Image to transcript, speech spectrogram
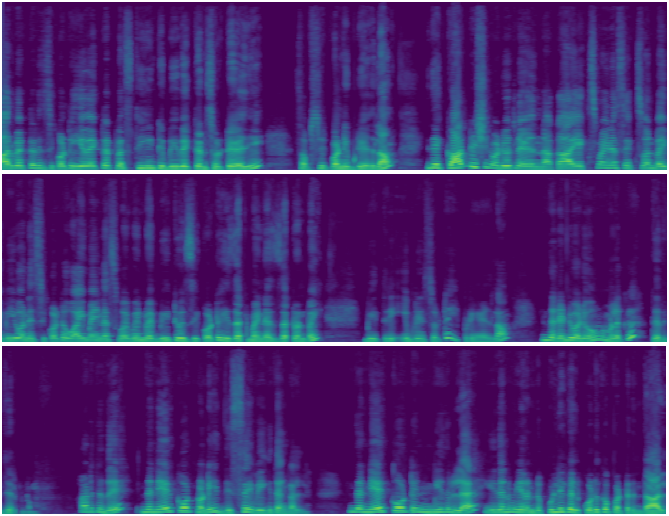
r vector is equal to a vector plus t into b வெக்டர்னு சொல்லிட்டு எழுதி சப்ஸ்டியூட் பண்ணி இப்படி எழுதலாம். இதே கார்டிஷன் வடிவத்தில் எழுதினாக்கா X minus X one by B one is equal to Y minus Y one by B two is equal to Z minus Z one by B three இப்படின்னு சொல்லிட்டு இப்படி எழுதலாம். இந்த ரெண்டு வடிவமும் நம்மளுக்கு தெரிஞ்சிருக்கணும். அடுத்தது இந்த நேர்கோட்டினுடைய திசை விகிதங்கள். இந்த நேர்கோட்டின் மீதுள்ள ஏதேனும் இரண்டு புள்ளிகள் கொடுக்கப்பட்டிருந்தால்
